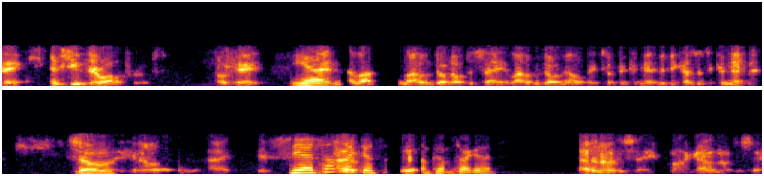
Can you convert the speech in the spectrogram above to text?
take and see if they're all approved. Okay? Yeah. And a lot, a lot of them don't know what to say. A lot of them don't know. They took the commitment because it's a commitment. So Mhm. you know, I, it's. Yeah. It sounds I like there's. I'm, I'm sorry. Go ahead. I don't know what to say, Monica. I don't know what to say.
